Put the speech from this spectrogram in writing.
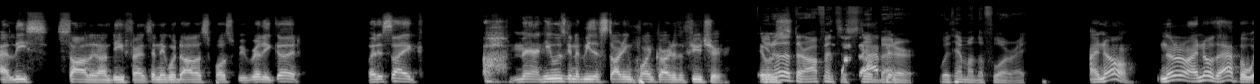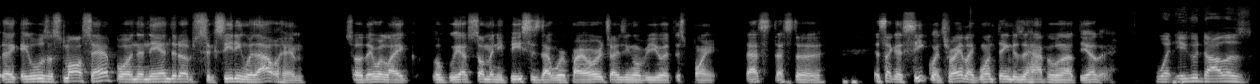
at least solid on defense and Iguodala is supposed to be really good. But it's like, oh man, he was going to be the starting point guard of the future. It you was know that their offense is still better with him on the floor, right? I know. No, no, no, I know that, but like it was a small sample, and then they ended up succeeding without him. So they were like, "Look, we have so many pieces that we're prioritizing over you at this point." That's that's the. It's like a sequence, right? Like one thing doesn't happen without the other. What Iguodala's,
